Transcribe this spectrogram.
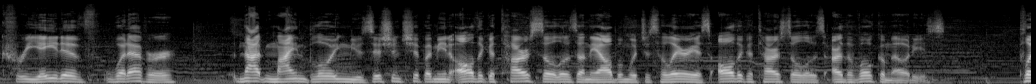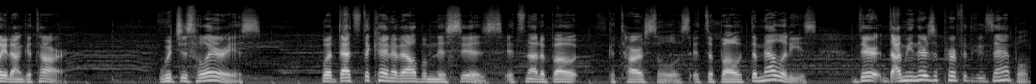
creative whatever. Not mind-blowing musicianship. I mean all the guitar solos on the album which is hilarious all the guitar solos are the vocal melodies played on guitar which is hilarious. But that's the kind of album this is. It's not about guitar solos. It's about the melodies. There i mean there's a perfect example.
